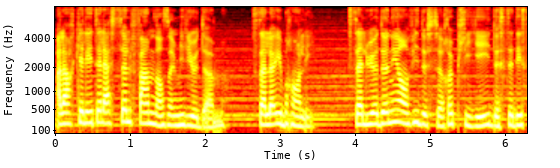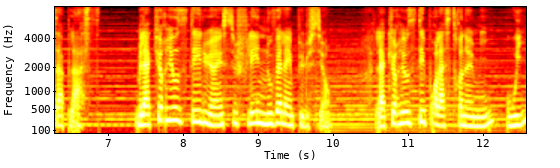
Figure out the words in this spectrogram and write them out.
alors qu'elle était la seule femme dans un milieu d'hommes. Ça l'a ébranlée. Ça lui a donné envie de se replier, de céder sa place. Mais la curiosité lui a insufflé une nouvelle impulsion. La curiosité pour l'astronomie, oui,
